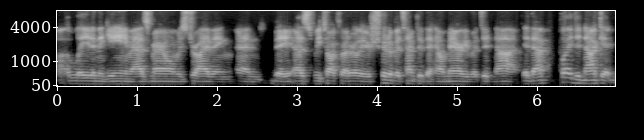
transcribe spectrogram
uh, late in the game as Maryland was driving. And they, as we talked about earlier, should have attempted the Hail Mary, but did not. That play did not get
